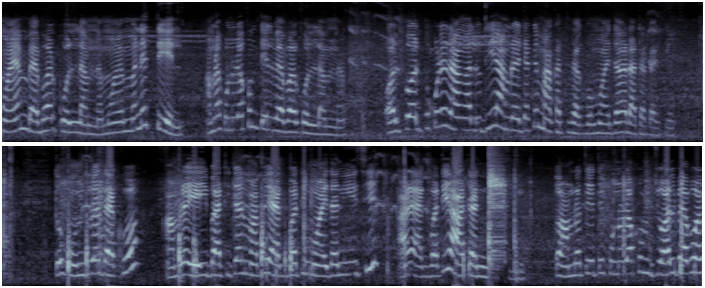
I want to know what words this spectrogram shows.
ময়াম ব্যবহার করলাম না। ময়াম মানে তেল। আমরা কোনো রকম তেল ব্যবহার করলাম না। অল্প অল্প করে রাঙালু দিয়ে আমরা এটাকে মাখাতে থাকব ময়দা আর আটাটাকে। তো বন্ধুরা দেখো আমরা এই বাটিটার মাপে এক বাটি ময়দা নিয়েছি আর এক বাটি আটা নিয়েছি। তো আমরা তো এতে কোনো রকম জল ব্যবহার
